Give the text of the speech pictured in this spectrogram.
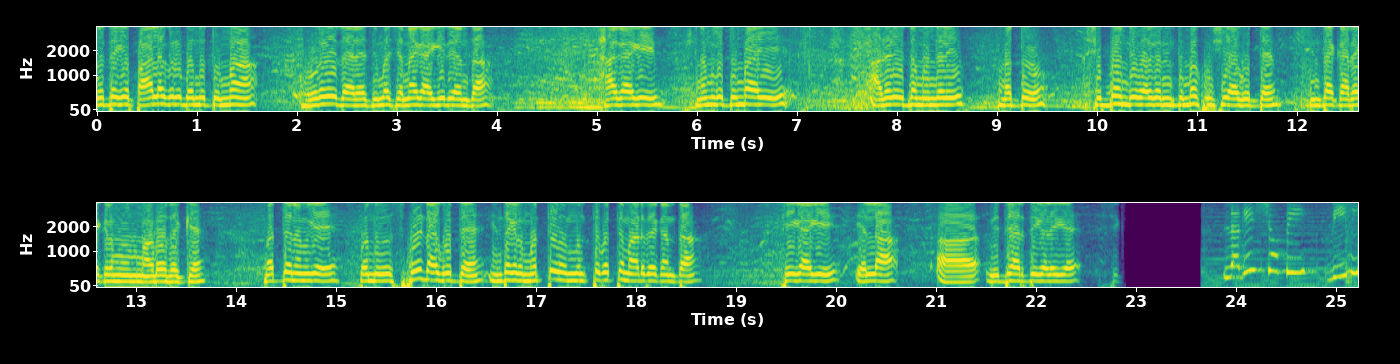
ಜೊತೆಗೆ ಪಾಲಕರು ಬಂದು ತುಂಬ ಹೊಗಳಿದ್ದಾರೆ ತುಂಬ ಚೆನ್ನಾಗಾಗಿದೆ ಅಂತ. ಹಾಗಾಗಿ ನಮಗೆ ತುಂಬ ಈ ಆಡಳಿತ ಮಂಡಳಿ ಮತ್ತು ಸಿಬ್ಬಂದಿ ವರ್ಗದಿಂದ ತುಂಬ ಖುಷಿಯಾಗುತ್ತೆ ಇಂಥ ಕಾರ್ಯಕ್ರಮವನ್ನು ಮಾಡೋದಕ್ಕೆ. ಮತ್ತು ನಮಗೆ ಒಂದು ಸ್ಪಿರಿಟ್ ಆಗುತ್ತೆ ಇಂಥ ಕಡೆ ಮತ್ತೆ ಮತ್ತೆ ಮತ್ತೆ ಮಾಡಬೇಕಂತ. ಹೀಗಾಗಿ ಎಲ್ಲ ವಿದ್ಯಾರ್ಥಿಗಳಿಗೆ ಲಗೇಜ್ ಶಾಪಿ ವಿವಿ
